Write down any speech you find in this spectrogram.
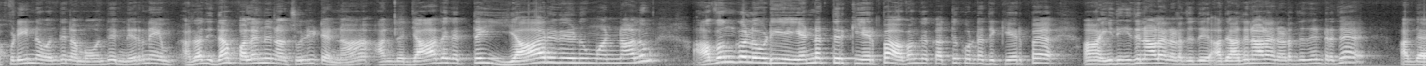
அப்படின்னு வந்து நம்ம வந்து நிர்ணயம் அதாவது இதான் பலன்னு நான் சொல்லிட்டேன்னா அந்த ஜாதகத்தை யார் வேணுமானாலும் அவங்களுடைய எண்ணத்திற்கு ஏற்ப அவங்க கற்றுக்கொண்டதுக்கு ஏற்ப இது இதனால் நடந்தது அது அதனால் நடந்ததுன்றத அதை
